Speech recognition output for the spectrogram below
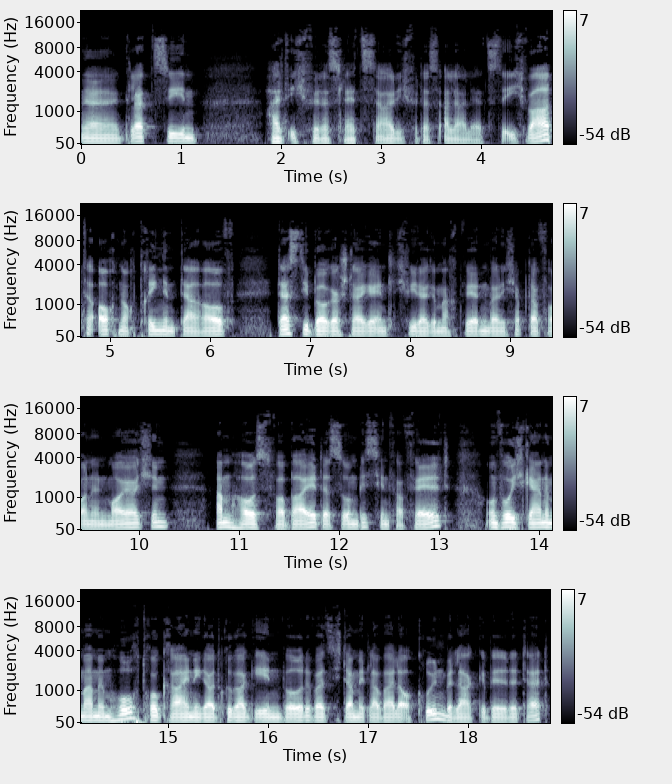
äh, glatt ziehen, halte ich für das Letzte, halte ich für das allerletzte. Ich warte auch noch dringend darauf, dass die Bürgersteige endlich wieder gemacht werden, weil ich habe da vorne ein Mäuerchen am Haus vorbei, das so ein bisschen verfällt und wo ich gerne mal mit dem Hochdruckreiniger drüber gehen würde, weil sich da mittlerweile auch Grünbelag gebildet hat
